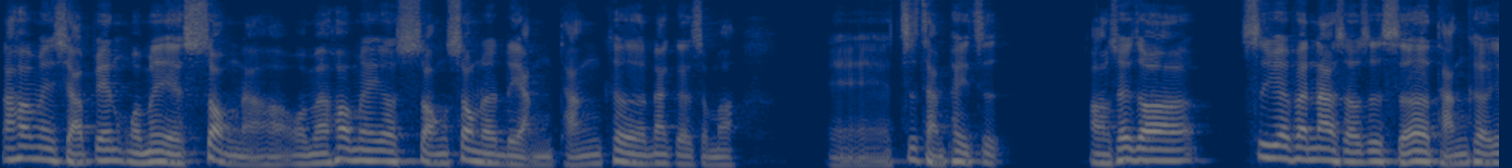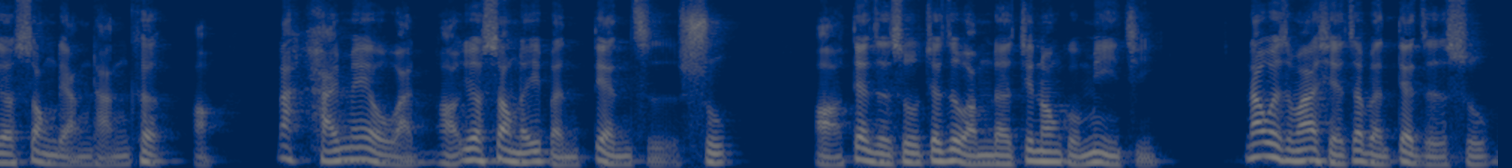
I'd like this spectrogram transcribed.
那后面小编我们也送了哈，我们后面又送送了两堂课那个什么，诶资产配置啊，所以说四月份那时候是十二堂课，又送两堂课，哦，那还没有完，哦，又送了一本电子书，哦，电子书就是我们的金融股秘籍。那为什么要写这本电子书？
